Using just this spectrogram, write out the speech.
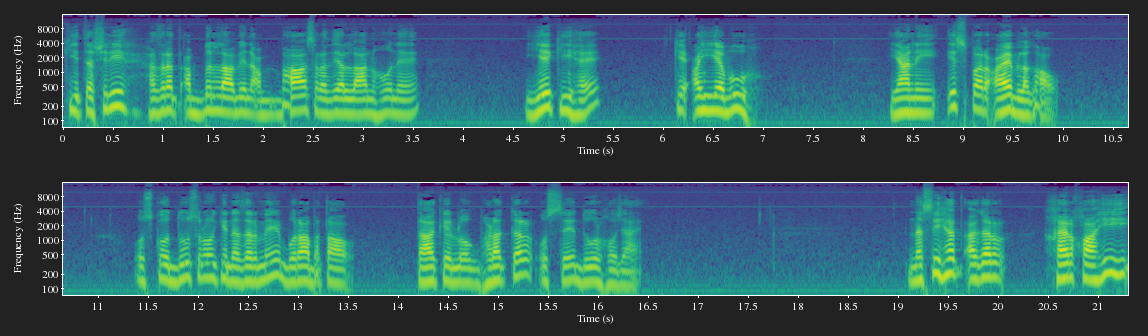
کی تشریح حضرت عبداللہ بن عباس رضی اللہ عنہ نے یہ کی ہے کہ ایبوہ یعنی اس پر عیب لگاؤ۔ اس کو دوسروں کی نظر میں برا بتاؤ تاکہ لوگ بھڑک کر اس سے دور ہو جائیں۔ نصیحت اگر خیر خواہی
